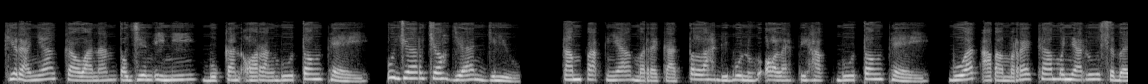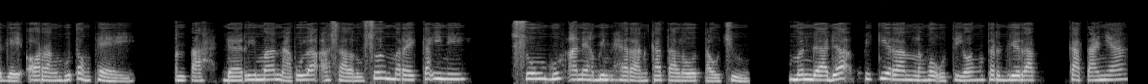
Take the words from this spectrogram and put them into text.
Kiranya kawanan Tojin ini bukan orang Butong Pei, ujar Choh Jan Jiu. Tampaknya mereka telah dibunuh oleh pihak Butong Pei, buat apa mereka menyaru sebagai orang Butong Pei? Entah dari mana pula asal-usul mereka ini. Sungguh aneh bin heran kata Lo Tau Chu. Mendadak pikiran Leng Ho Tiong tergerak, katanya,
